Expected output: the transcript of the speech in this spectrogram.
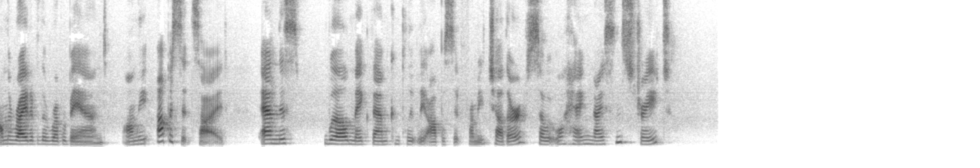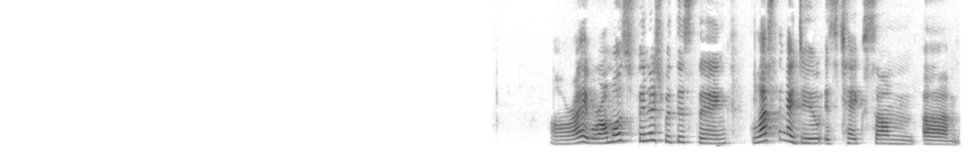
on the right of the rubber band on the opposite side and this will make them completely opposite from each other so it will hang nice and straight. All right, we're almost finished with this thing. Last thing I do is take some, um,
